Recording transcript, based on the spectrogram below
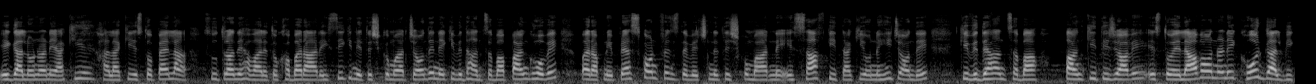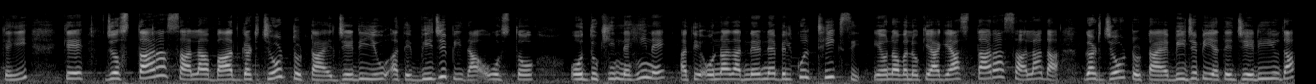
ਇਹ ਗੱਲ ਉਹਨਾਂ ਨੇ ਆਖੀ ਹੈ। ਹਾਲਾਂਕਿ ਇਸ ਤੋਂ ਪਹਿਲਾਂ ਸੂਤਰਾਂ ਦੇ ਹਵਾਲੇ ਤੋਂ ਖਬਰ ਆ ਰਹੀ ਸੀ ਕਿ ਨਿਤਿਸ਼ ਕੁਮਾਰ ਚਾਹੁੰਦੇ ਨੇ ਕਿ ਵਿਧਾਨ ਸਭਾ ਭੰਗ ਹੋਵੇ, ਪਰ ਆਪਣੀ ਪ੍ਰੈਸ ਕਾਨਫਰੰਸ ਦੇ ਵਿੱਚ ਨਿਤਿਸ਼ ਕੁਮਾਰ ਨੇ ਇਹ ਸਾਫ਼ ਕੀਤਾ ਕਿ ਉਹ ਨਹੀਂ ਚਾਹੁੰਦੇ ਕਿ ਵਿਧਾਨ ਸਭਾ ਭੰਗ ਕੀਤੀ ਜਾਵੇ। ਇਸ ਤੋਂ ਇਲਾਵਾ ਉਹਨਾਂ ਨੇ ਇੱਕ ਹੋਰ ਗੱਲ ਵੀ ਕਹੀ ਕਿ ਜੋ 17 ਸਾਲਾਂ ਬਾਅਦ ਗਠਜੋੜ ਟੁੱਟਾ ਹੈ, ਜੇਡੀਯੂ ਅਤੇ ਬੀਜੇਪੀ ਦਾ, ਉਸ ਤੋਂ ਉਹ ਦੁਖੀ ਨਹੀਂ ਨੇ ਅਤੇ ਉਹਨਾਂ ਦਾ ਨਿਰਣੈ ਬਿਲਕੁਲ ਠੀਕ ਸੀ। ਇਹ ਉਹਨਾਂ ਵੱਲੋਂ ਕਿਹਾ ਗਿਆ 17 ਸਾਲਾਂ ਦਾ ਗੱਠਜੋੜ ਟੁੱਟਾ ਹੈ। ਬੀਜੇਪੀ ਅਤੇ ਜੇਡੀਯੂ ਦਾ,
